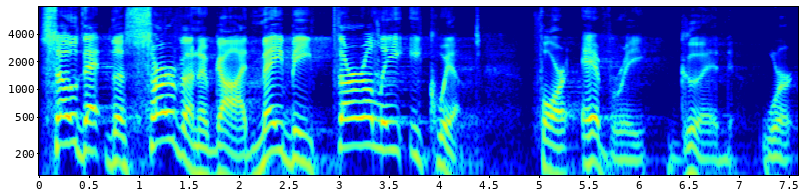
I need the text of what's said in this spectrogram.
so that the servant of God may be thoroughly equipped for every good work.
